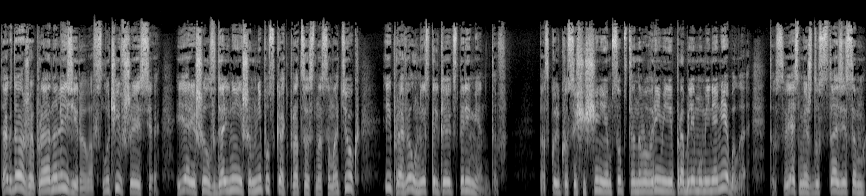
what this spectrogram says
Тогда же, проанализировав случившееся, я решил в дальнейшем не пускать процесс на самотек и провел несколько экспериментов. Поскольку с ощущением собственного времени проблем у меня не было, то связь между стазисом,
